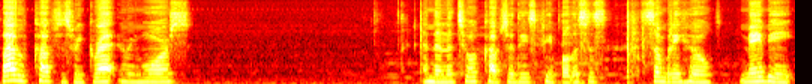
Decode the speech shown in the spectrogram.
Five of Cups is regret and remorse. And then the Two of Cups are these people. This is somebody who maybe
